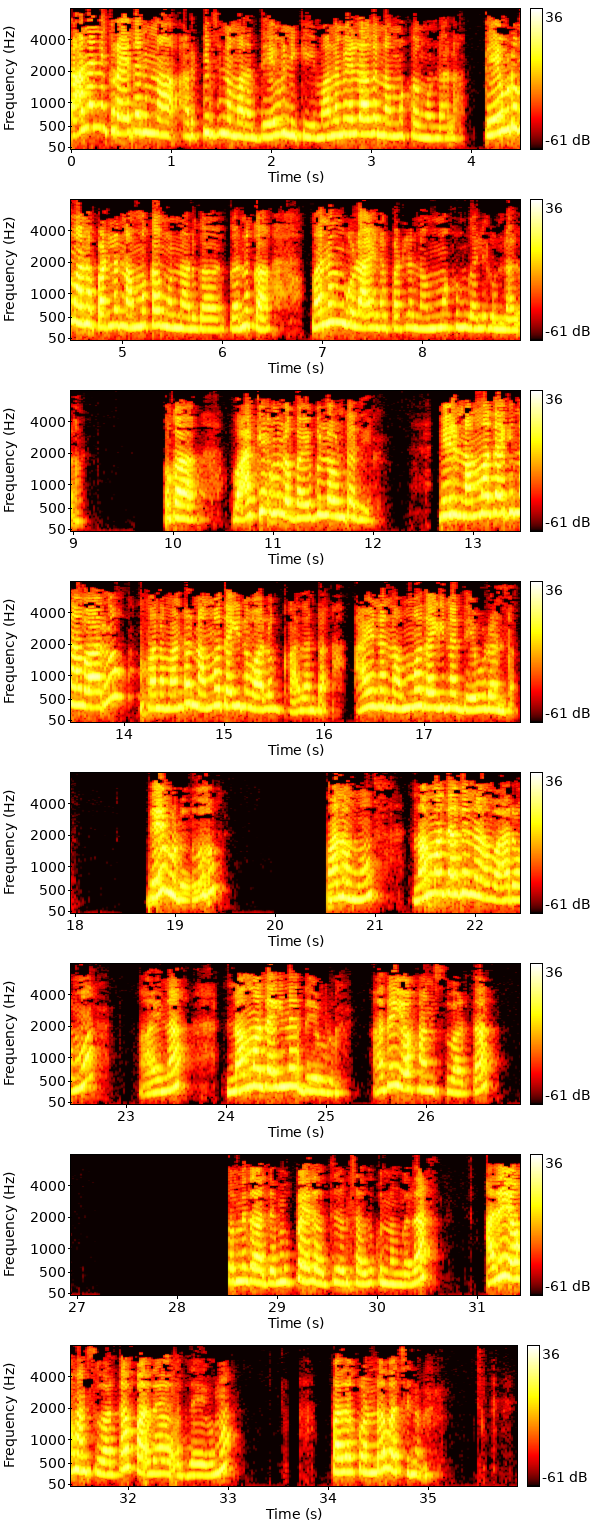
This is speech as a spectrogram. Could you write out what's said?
ప్రాణాన్ని క్రయధనం అర్పించిన మన దేవునికి మనమేలాగా నమ్మకంగా ఉండాల? దేవుడు మన పట్ల నమ్మకంగా ఉన్నాడు కనుక గనుక మనం కూడా ఆయన పట్ల నమ్మకం కలిగి ఉండాల? ఒక వాక్యంలో బైబిల్లో ఉంటది మీరు నమ్మదగిన వారు మనమంట నమ్మదగిన వాళ్ళం కాదంట ఆయన నమ్మదగిన దేవుడు అంట దేవుడు మనము నమ్మదగిన వారము ఆయన నమ్మదగిన దేవుడు. అదే యోహాన్స్ వార్త తొమ్మిదో అధ్యాయం ముప్పై ఐదో అధ్యాయం చదువుకున్నాం కదా? అదే యోహన్ వార్త పదో అధ్యాయము పదకొండో వచనం.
